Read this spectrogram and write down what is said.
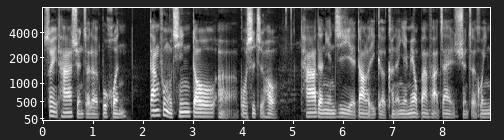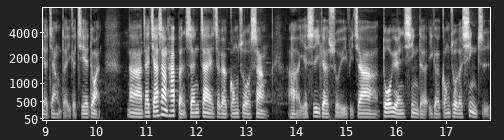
所以他选择了不婚。当父母亲都呃过世之后，他的年纪也到了一个可能也没有办法再选择婚姻的这样的一个阶段。那再加上他本身在这个工作上，啊、也是一个属于比较多元性的一个工作的性质，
